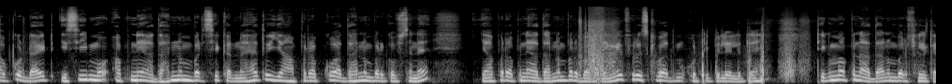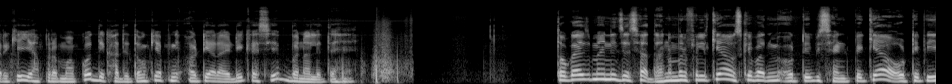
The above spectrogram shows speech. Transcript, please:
आपको डायरेक्ट इसी अपने आधार नंबर से करना है तो यहाँ पर आपको आधार नंबर का ऑप्शन है। यहाँ पर अपने आधार नंबर भर देंगे, फिर उसके बाद ओ ले लेते हैं। ठीक है, मैं अपना आधार नंबर फिल करके यहाँ पर मैं आपको दिखा देता हूँ कि अपनी ओ टी आर कैसे बना लेते हैं। तो गैज़ मैंने जैसे आधार नंबर फिल किया, उसके बाद में ओ टी पी सेंड पे किया O T P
